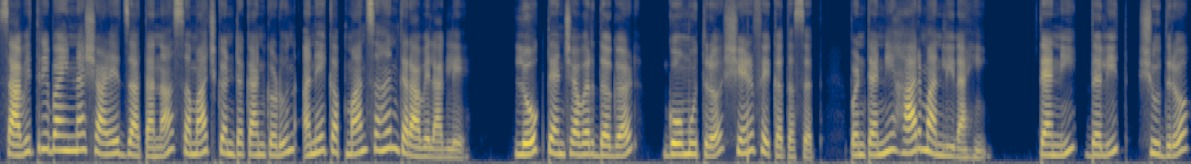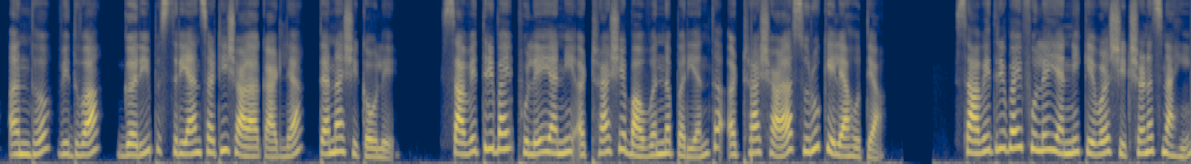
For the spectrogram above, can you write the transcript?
सावित्रीबाईंना शाळेत जाताना समाजकंटकांकडून अनेक अपमान सहन करावे लागले. लोक त्यांच्यावर दगड गोमूत्र शेण फेकत असत पण त्यांनी हार मानली नाही. त्यांनी दलित शूद्र अंध विधवा गरीब स्त्रियांसाठी शाळा काढल्या त्यांना शिकवले. सावित्रीबाई फुले यांनी अठराशे बावन्नपर्यंत अठरा शाळा सुरू केल्या होत्या. सावित्रीबाई फुले यांनी केवळ शिक्षणच नाही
